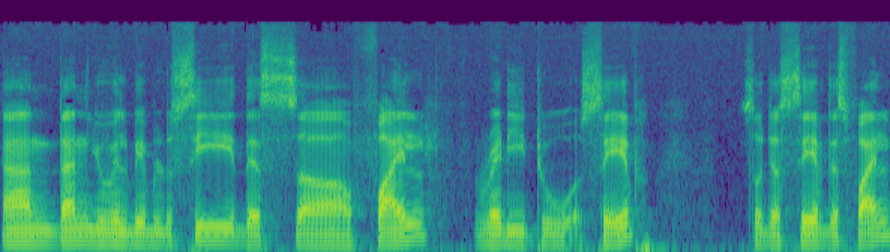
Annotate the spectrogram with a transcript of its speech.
And then you will be able to see this uh, file ready to save. So just save this file.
